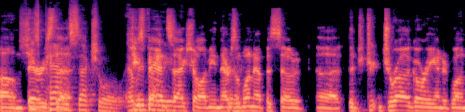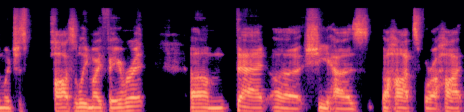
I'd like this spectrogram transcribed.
Um, She's there's the pansexual. she's pansexual. I mean, there's Yeah. the one episode, uh, the dr- drug-oriented one, which is possibly my favorite. Um, that uh, she has the hots for a hot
